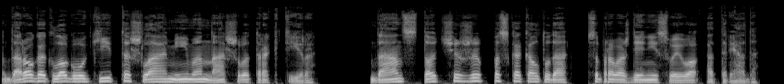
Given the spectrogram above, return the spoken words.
Дорога к логову Китта шла мимо нашего трактира. Данс тотчас же поскакал туда в сопровождении своего отряда.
